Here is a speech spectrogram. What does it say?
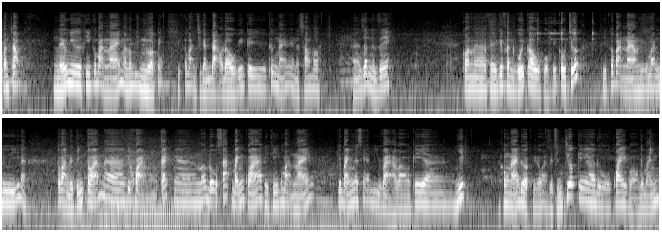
quan trọng nếu như khi các bạn lái mà nó bị ngược ấy thì các bạn chỉ cần đảo đầu cái cây thước lái này là xong thôi. Đấy, rất là dễ. Còn à, về cái phần gối cầu của cái cầu trước thì các bạn làm thì các bạn lưu ý là các bạn phải tính toán à, cái khoảng cách à, nó độ sát bánh quá thì khi các bạn lái cái bánh nó sẽ bị vả vào cái nhíp. Không lái được thì các bạn phải tính trước cái độ quay của cái bánh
